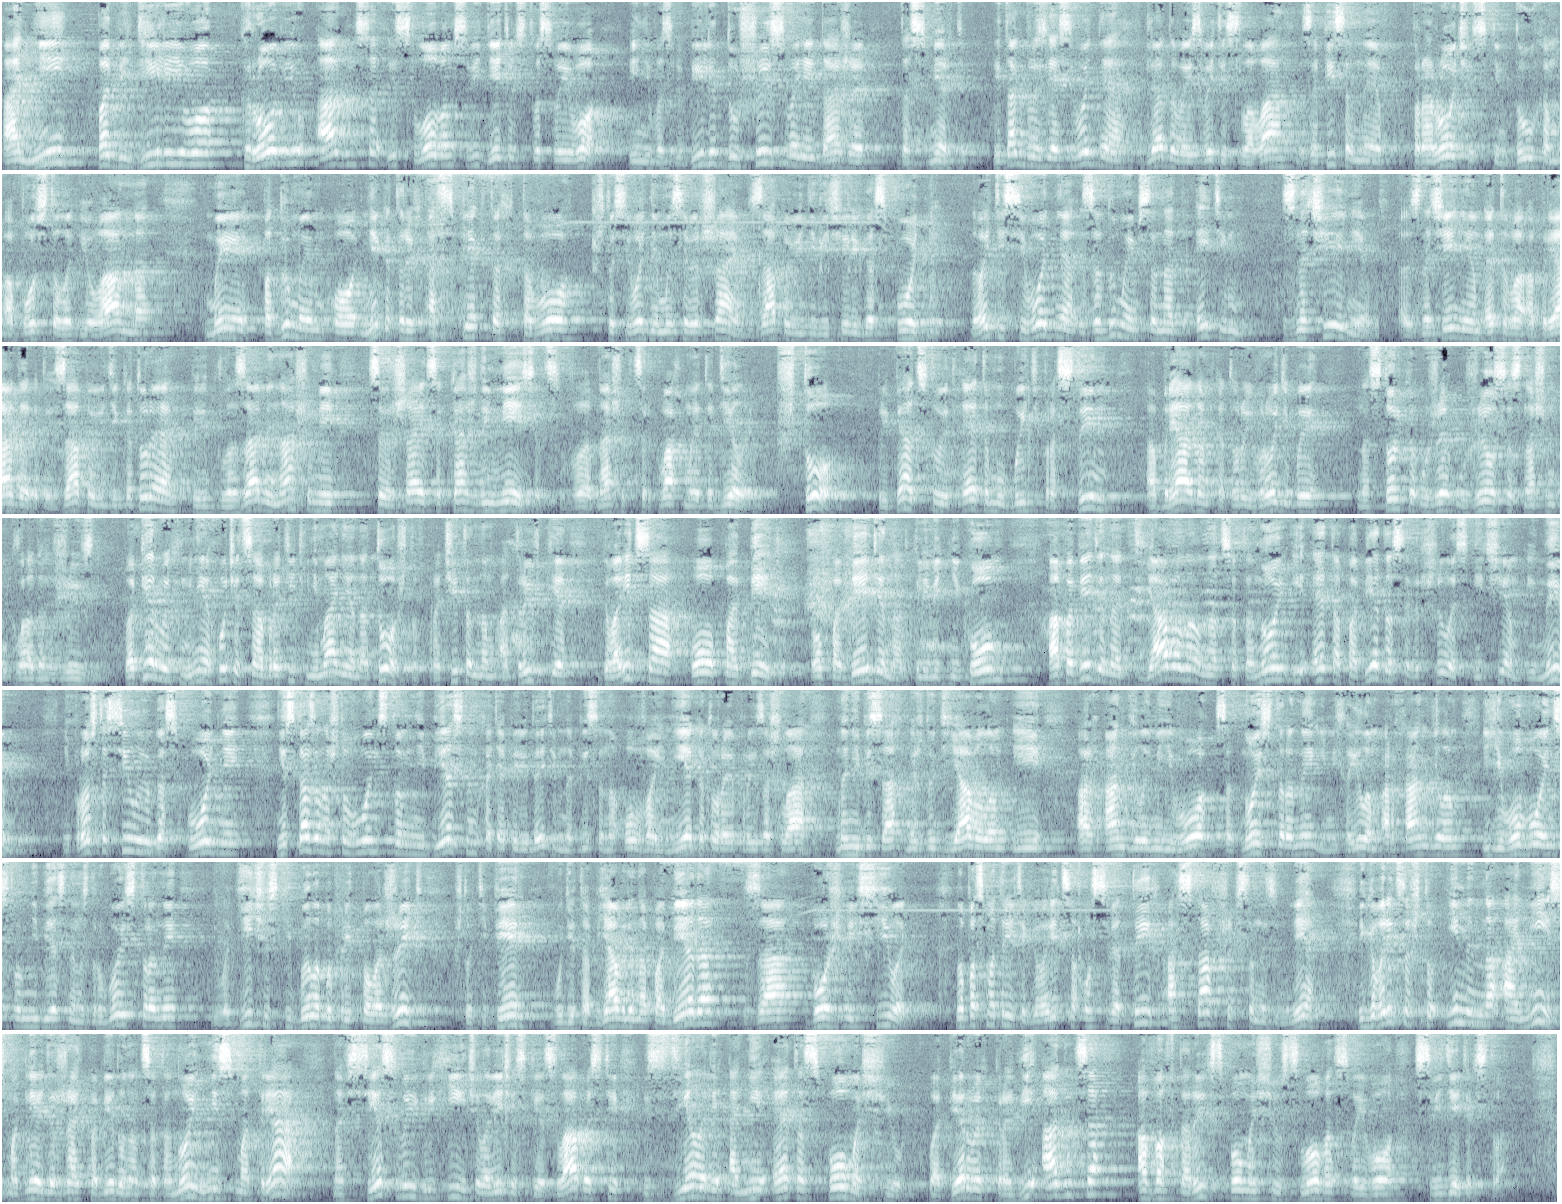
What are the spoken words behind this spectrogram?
Они победили его кровью Агнца и словом свидетельства своего, и не возлюбили души своей даже до смерти. Итак, друзья, сегодня, вглядываясь в эти слова, записанные пророческим духом апостола Иоанна, мы подумаем о некоторых аспектах того, что сегодня мы совершаем в заповеди вечери Господней. Давайте сегодня задумаемся над этим значением, значением этого обряда, этой заповеди, которая перед глазами нашими совершается каждый месяц. В наших церквах мы это делаем. Что препятствует этому быть простым обрядом, который вроде бы настолько уже ужился с нашим укладом жизни. Во-первых, мне хочется обратить внимание на то, что в прочитанном отрывке говорится о победе, о победе над клеветником, о победе над дьяволом, над сатаной, и эта победа совершилась ничем иным, не просто силою Господней, не сказано, что воинством небесным, хотя перед этим написано о войне, которая произошла на небесах между дьяволом и ангелами его с одной стороны, и Михаилом Архангелом, и его воинством небесным с другой стороны. И логически было бы предположить, что теперь будет объявлена победа за Божьей силой. Но посмотрите, говорится о святых, оставшихся на земле, и говорится, что именно они смогли одержать победу над сатаной, несмотря на все свои грехи и человеческие слабости, сделали они это с помощью, во-первых, крови Агнца, а во-вторых, с помощью слова своего свидетельства.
